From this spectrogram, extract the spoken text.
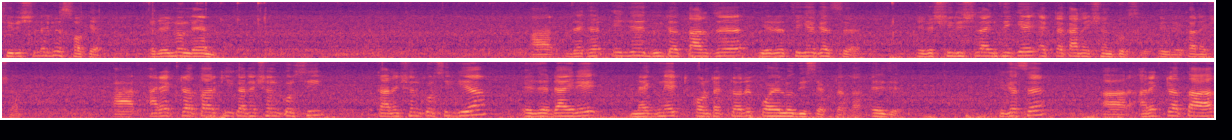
সিরিজ লাইনের সকেট এটা হলো ল্যাম্প আর দেখেন এই যে দুইটা তার যে এর থেকে গেছে এটা সিরিজ লাইন থেকে একটা কানেকশন করছি, এই যে কানেকশন আর আরেকটা তার কি কানেকশন করছি? কানেকশন করছি গিয়া, এই যে ডাইরেক্ট ম্যাগনেট কন্ট্রাক্টরের কয়েলও দিছে একটা তার, এই যে। ঠিক আছে? আর আরেকটা তার,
